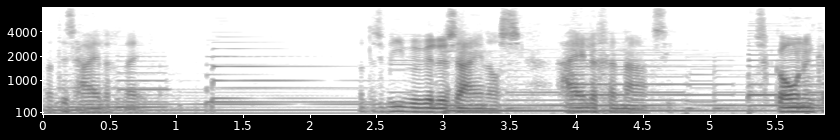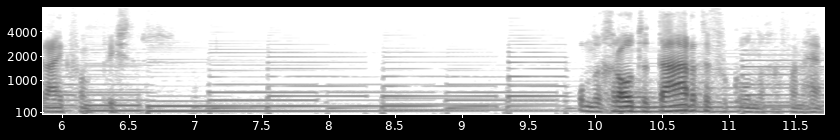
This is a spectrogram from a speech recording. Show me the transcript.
Dat is heilig leven. Dat is wie we willen zijn als heilige natie. Als koninkrijk van priesters. Om de grote daden te verkondigen van Hem.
